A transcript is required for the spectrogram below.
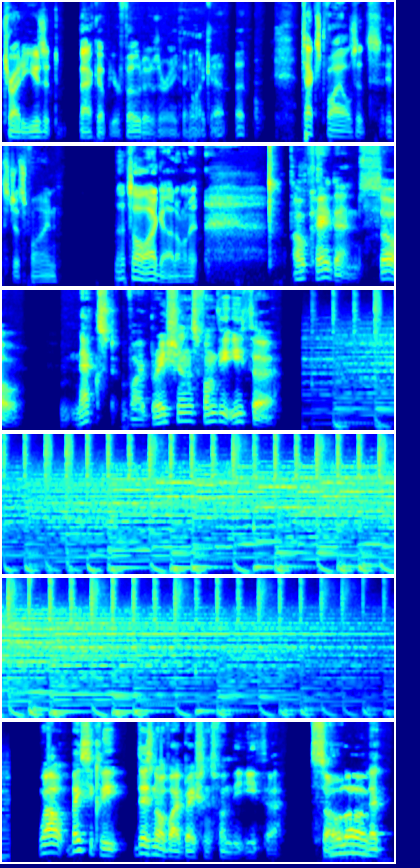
try to use it to back up your photos or anything like that. But text files, it's it's just fine. That's all I got on it. Okay then. So next, vibrations from the ether. Well, basically, there's no vibrations from the ether. So no let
